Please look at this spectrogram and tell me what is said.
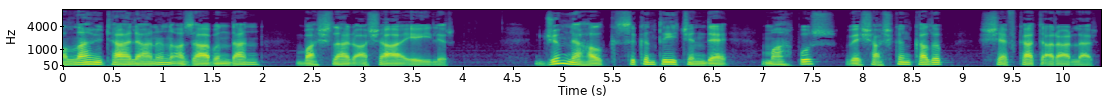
Allahü Teala'nın azabından başlar aşağı eğilir. Cümle halk sıkıntı içinde mahpus ve şaşkın kalıp şefkat ararlar.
